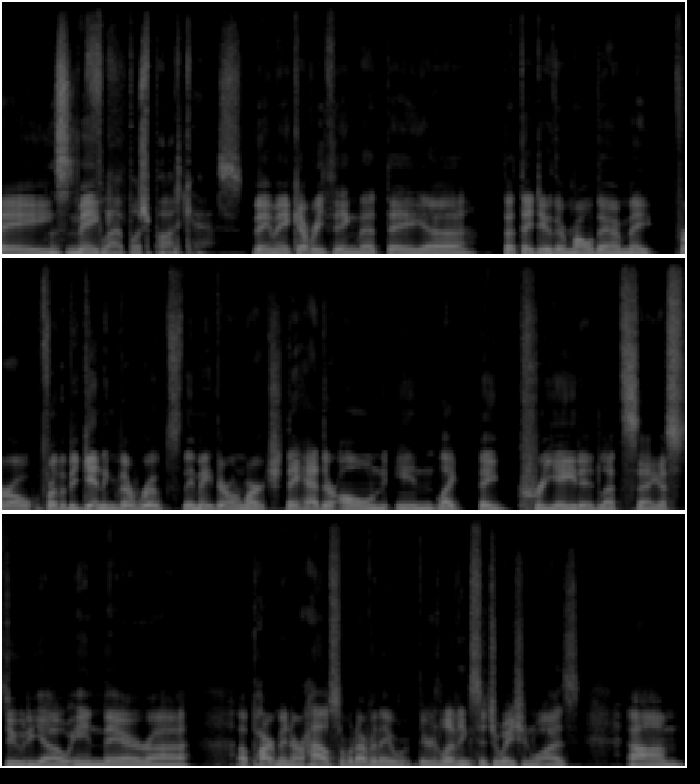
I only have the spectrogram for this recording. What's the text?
They This is make Flatbush podcast. they make everything that they uh that they do. They're mo- they make for for the beginning. Their roots. They made their own merch. They had their own in like they created, let's say, a studio in their uh, apartment or house or whatever they were, their living situation was. Um,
